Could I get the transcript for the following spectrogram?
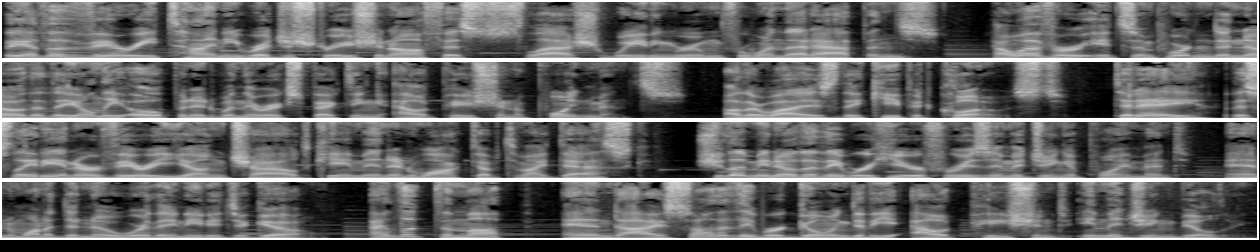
They have a very tiny registration office slash waiting room for when that happens. However, it's important to know that they only open it when they're expecting outpatient appointments. Otherwise, they keep it closed. Today, this lady and her very young child came in and walked up to my desk. She let me know that they were here for his imaging appointment and wanted to know where they needed to go. I looked them up and I saw that they were going to the outpatient imaging building.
